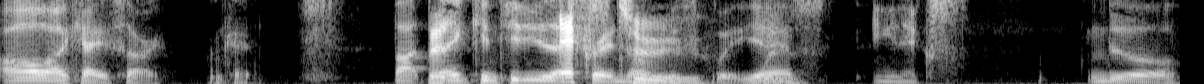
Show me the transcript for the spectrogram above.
oh, okay, sorry. Okay, but, But they continue that X trend on two this. Yeah, was Enix. Ugh.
